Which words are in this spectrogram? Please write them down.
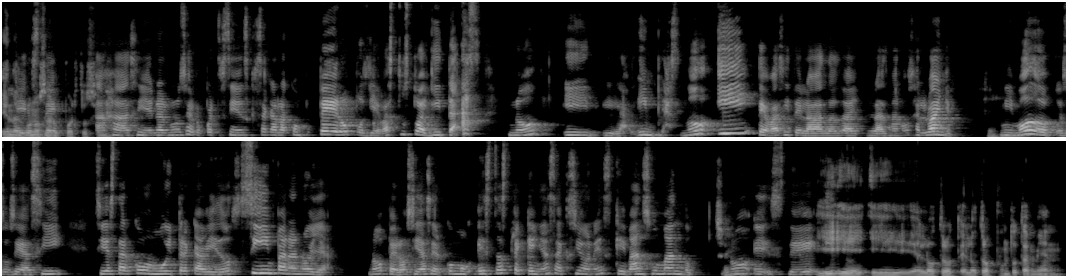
En algunos Este, aeropuertos, sí. Ajá, sí, en algunos aeropuertos tienes que sacar la compu, pero pues llevas tus toallitas, ¿no? Y, y la limpias, ¿no? Y te vas y te lavas las, las manos al baño. Ujú. Ni modo, pues, o sea, sí, sí estar como muy precavidos, sin paranoia, ¿no? Pero sí hacer como estas pequeñas acciones que van sumando, Sí. ¿no? Este, Y, y- y el, otro, el otro punto también,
